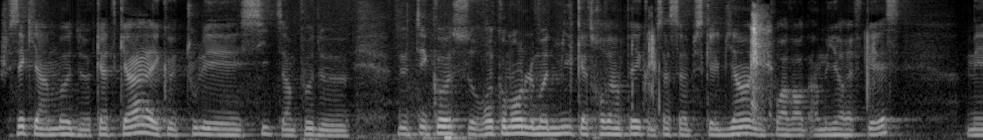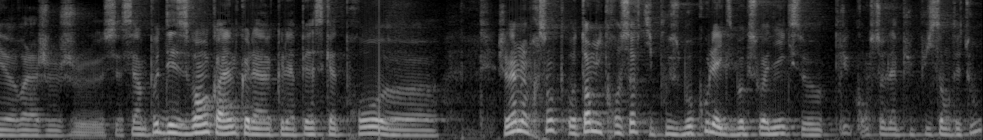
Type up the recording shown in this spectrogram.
Je sais qu'il y a un mode 4K et que tous les sites un peu de, de Tecos recommandent le mode 1080p, comme ça, ça upscale bien et pour avoir un meilleur FPS. Mais euh, voilà, je, c'est un peu décevant quand même que la, que la PS4 Pro. Euh, j'ai même l'impression qu'autant Microsoft ils poussent beaucoup la Xbox One X, plus console la plus puissante et tout.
